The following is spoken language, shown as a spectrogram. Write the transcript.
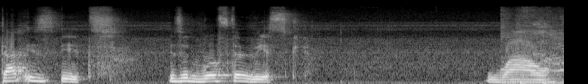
That is it. Is it worth the risk? Wow.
